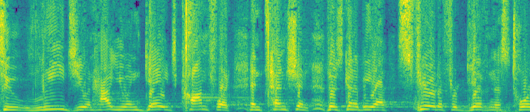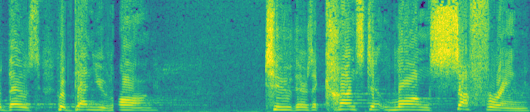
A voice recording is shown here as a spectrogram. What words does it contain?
to lead you and how you engage conflict and tension, there's going to be a spirit of forgiveness toward those who have done you wrong. Two, there's a constant long suffering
